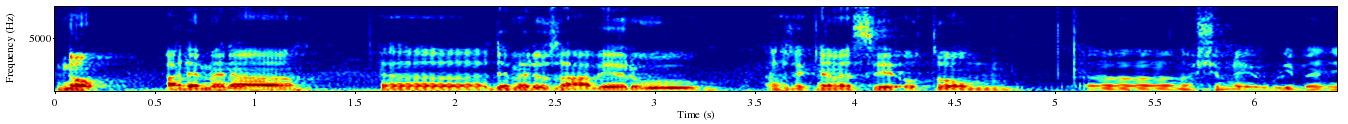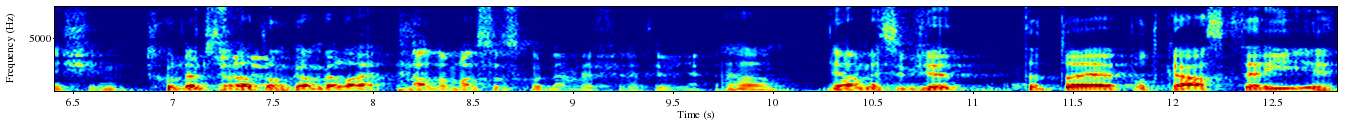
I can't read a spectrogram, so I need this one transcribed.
No a jdeme, na, uh, jdeme do závěru a řekneme si o tom uh, našem nejoblíbenějším. Shodneme se na tom, Kamile? Na tomhle se shodneme definitivně. Já, já myslím, že to, to je podcast, který i,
